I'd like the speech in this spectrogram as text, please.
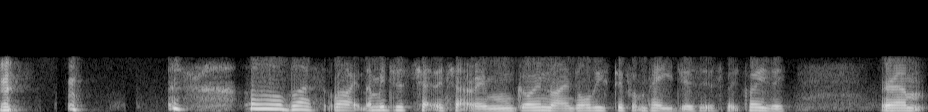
that. oh bless. Right, let me just check the chat room. I'm going around all these different pages. It's a bit crazy. Um.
